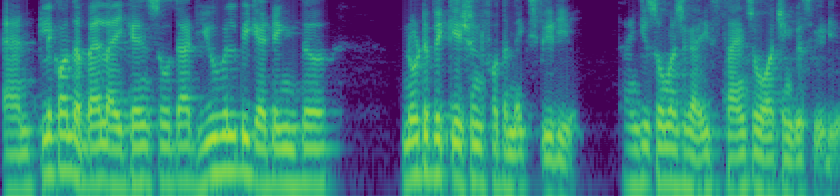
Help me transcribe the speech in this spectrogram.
and click on the bell icon so that you will be getting the notification for the next video. Thank you so much guys. Thanks for watching this video.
